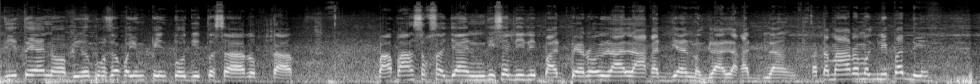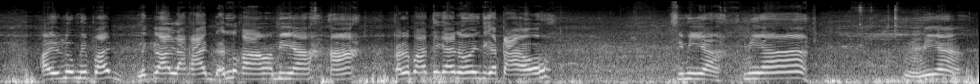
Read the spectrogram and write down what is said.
Dito yan, oh, binubuksan ko yung pinto dito sa rooftop. Papasok sa dyan, hindi siya lilipad, pero lalakad yan, maglalakad lang. Katamara maglipad eh. Ayaw lumipad, naglalakad. Ano ka, Mia? Ha? Kalabati ka, no? Hindi ka tao? Si Mia. Mia! Hmm, Mia.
